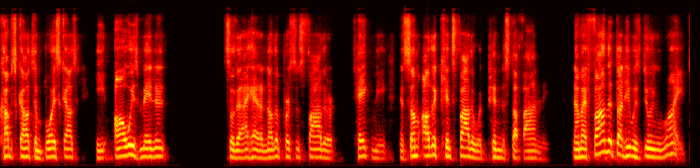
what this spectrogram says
Cub Scouts and Boy Scouts, he always made it so that I had another person's father take me, and some other kid's father would pin the stuff on me. Now, my father thought he was doing right,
